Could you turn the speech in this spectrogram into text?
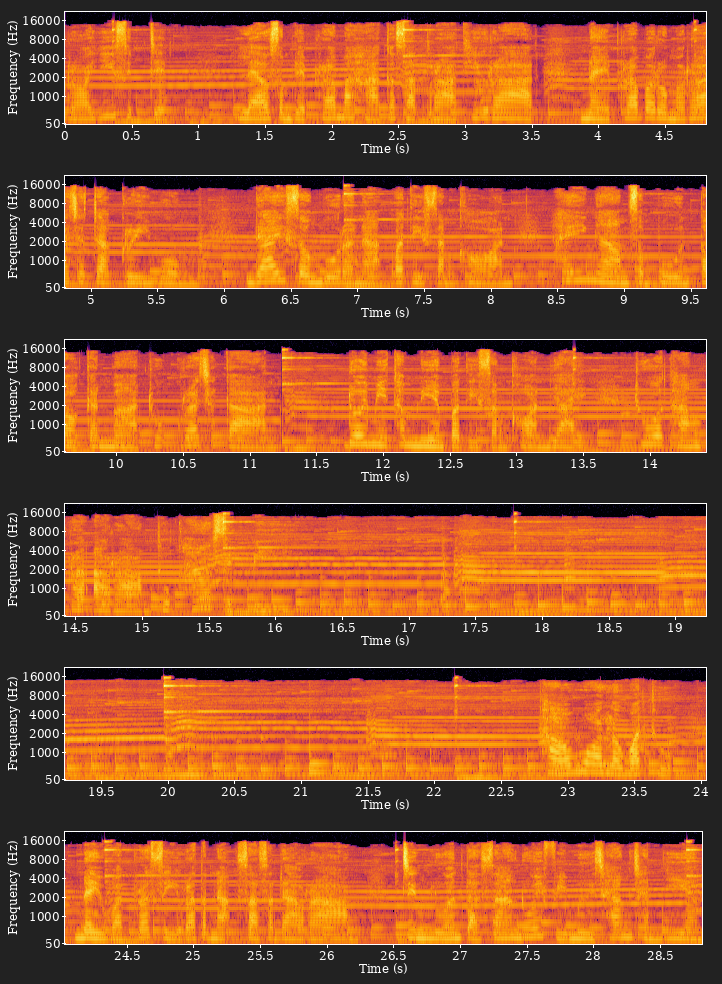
2327 แล้วสมเด็จพระมหากษัตราธิราช ในพระบรมราชจักรีวงศ์ได้ทรงบูรณะปฏิสังขรณ์ให้งามสมบูรณ์ต่อกันมาทุกราชการ โดยมีธรรมเนียมปฏิสังขรณ์ใหญ่ทั่วทั้งพระอารามทุก 50 ปีถาวรวัตถุในวัดพระศรีรัตนศาสดาราม จึงล้วนแต่สร้างด้วยฝีมือช่างชั้นเยี่ยม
